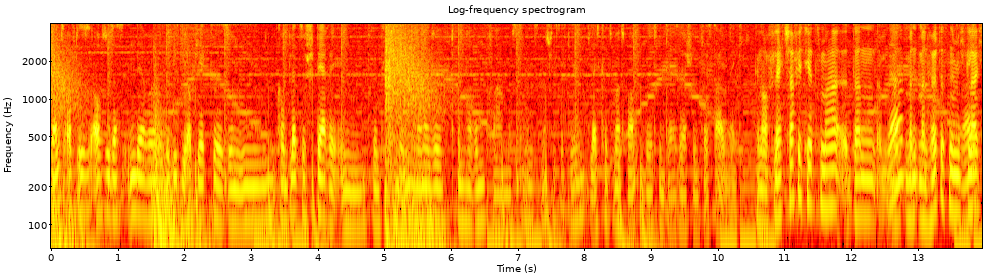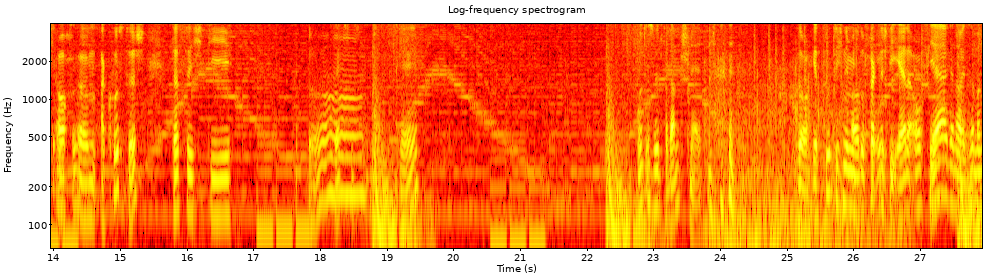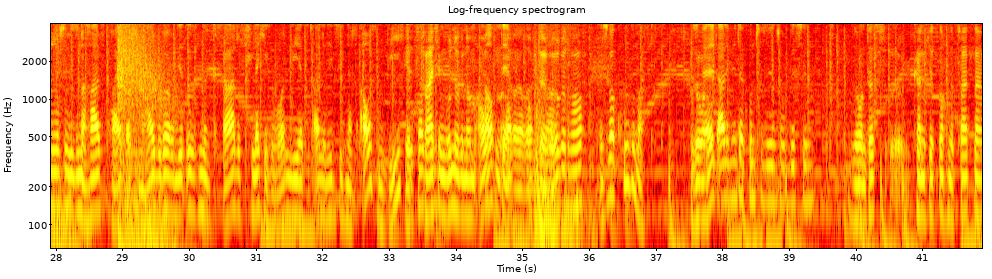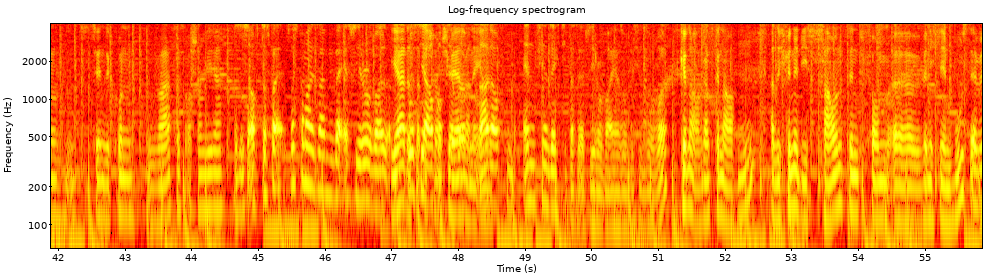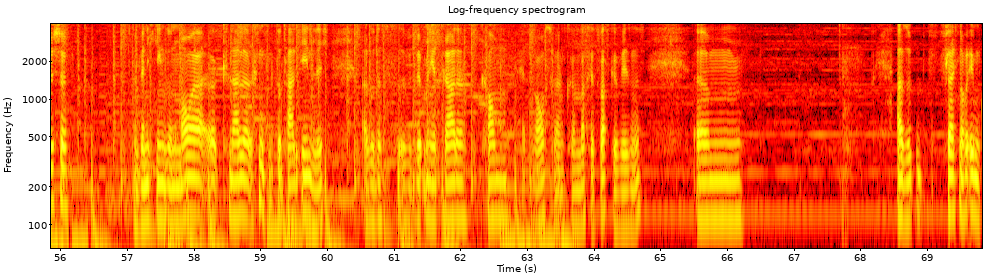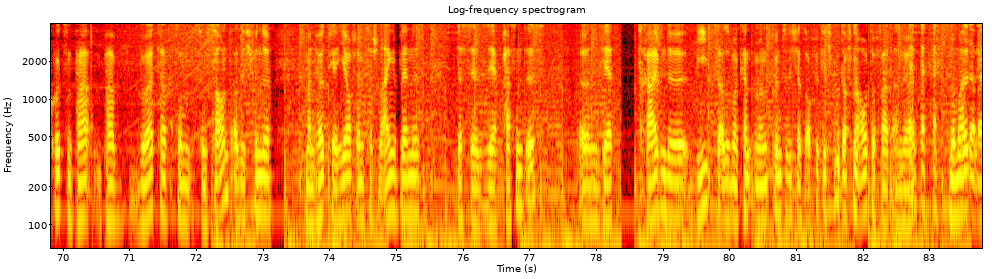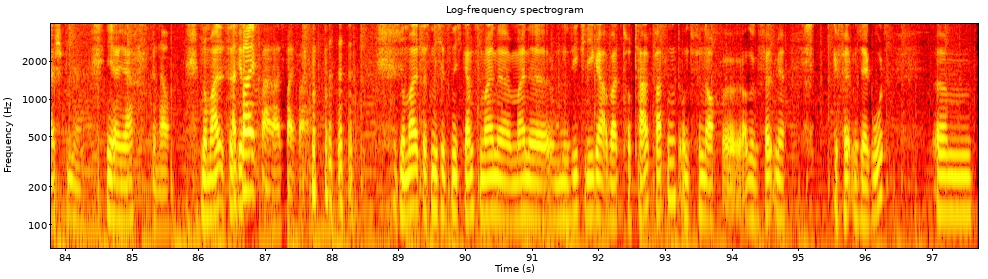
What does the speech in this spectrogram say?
Ganz oft ist es auch so, dass in der Röhre die Objekte so eine komplette Sperre im Prinzip sind, wenn man so drum herum fahren muss. Kann man das mal schlecht erklären? Vielleicht könnte man es mal auf dem Bild hinterher sehr schön festhalten, denke ich. Genau, vielleicht schaffe ich es jetzt mal, dann, ähm, Ja? man, man hört es nämlich Ja, gleich auch 50. ähm, akustisch, dass sich die... Oh, 26. Okay. Und es wird verdammt schnell. so, jetzt tut sich nämlich so Okay. praktisch die Erde auf hier. Ja, genau. Jetzt hat man nur noch so wie so eine Halfpipe, also eine halbe Röhre. Und jetzt ist es eine gerade Fläche geworden, die jetzt allerdings sich nach außen biegt. Jetzt fahre ich im Grunde genommen außen Auf der auf, Röhre, auf der genau. Röhre drauf. Das ist aber cool gemacht. So, Weltall im Hintergrund zu sehen, so ein bisschen. So, und das äh, kann ich jetzt noch eine Zeit lang, 10 Sekunden war es das auch schon wieder. Das ist auch, das war, das kann man sagen wie bei F-Zero, weil Ja, das hat ja auch auf der gerade auf dem N64, das F-Zero war ja so ein bisschen so, wohl. Genau, ganz genau. Mhm. Also ich finde, die Sounds sind vom, äh, wenn ich den Boost erwische und wenn ich gegen so eine Mauer äh, knalle, total ähnlich. Also das äh, wird man jetzt gerade kaum raushören können, was jetzt was gewesen ist. Ähm, also vielleicht noch eben kurz ein paar, ein paar Wörter zum, zum Sound. Also ich finde, man hört es ja hier auch, wir haben es ja schon eingeblendet, dass der sehr passend ist. Äh, sehr treibende Beats, also man, kann, man könnte sich das auch wirklich gut auf einer Autofahrt anhören. Normal, Und dabei spielen. ja, ja. Genau. Normal ist das Als jetzt Beifahrer, als Beifahrer. Normal ist das nicht jetzt nicht ganz meine, meine Musikliga, aber total passend und finde auch, äh, also gefällt mir, gefällt mir sehr gut. Ähm,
